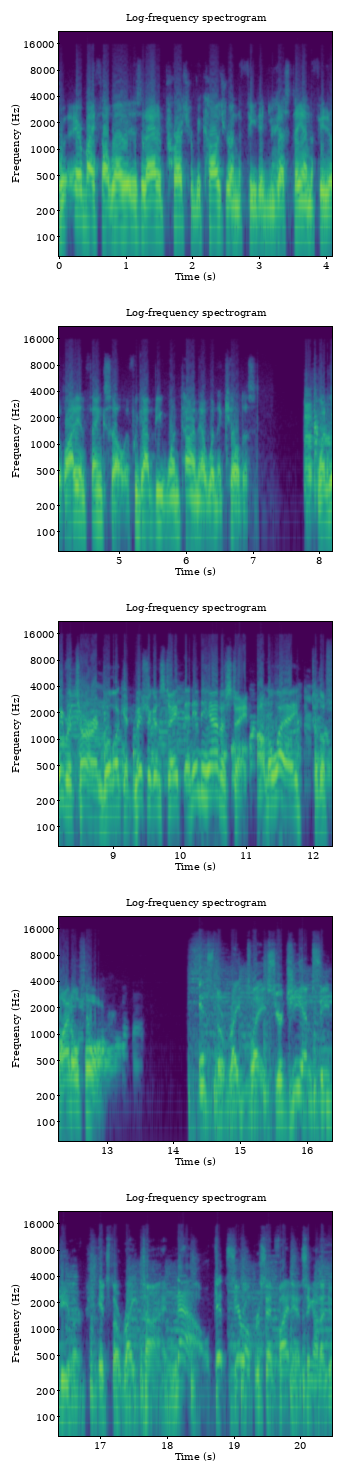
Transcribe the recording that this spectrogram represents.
everybody thought, well, is it added pressure because you're undefeated and you got to stay undefeated? Well, I didn't think so. If we got beat one time, that wouldn't have killed us. When we return, we'll look at Michigan State and Indiana State on the way to the Final Four. It's the right place, your GMC dealer. It's the right time. Now, get 0% financing on a new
